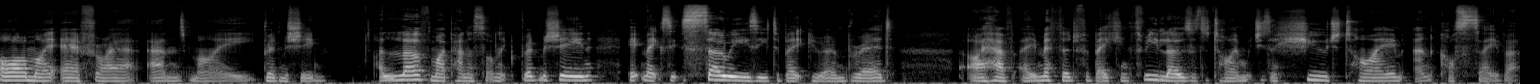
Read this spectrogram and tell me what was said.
are my air fryer and my bread machine. I love my Panasonic bread machine. It makes it so easy to bake your own bread. I have a method for baking three loaves at a time, which is a huge time and cost saver.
